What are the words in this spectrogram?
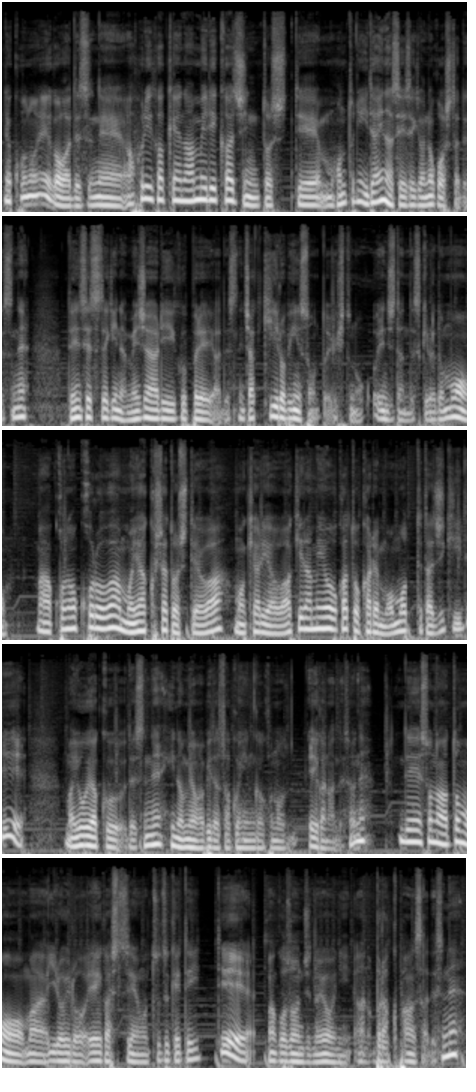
で、この映画はですね、アフリカ系のアメリカ人として、もう本当に偉大な成績を残したですね、伝説的なメジャーリーグプレイヤーですね、ジャッキー・ロビンソンという人の演じたんですけれども、まあ、この頃はもう役者としては、もうキャリアを諦めようかと彼も思ってた時期で、まあ、ようやくですね、日の目を浴びた作品がこの映画なんですよね。で、その後も、まあ、いろいろ映画出演を続けていって、まあ、ご存知のように、あの、ブラックパンサーですね。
